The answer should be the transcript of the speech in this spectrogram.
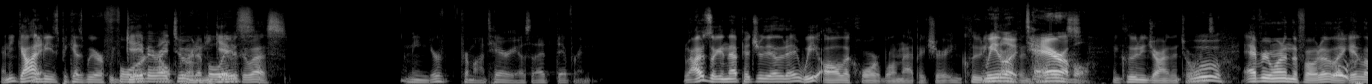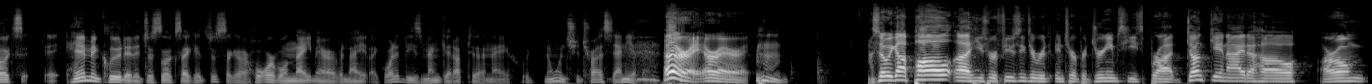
and he got Maybe it. it's because we were We four gave it right to him, Alberta and he boys. gave it to us. I mean, you're from Ontario, so that's different. I was looking at that picture the other day. We all look horrible in that picture, including we Jonathan look terrible. including Jonathan Torrens. Ooh. Everyone in the photo, like Ooh. it looks, him included, it just looks like it's just like a horrible nightmare of a night. Like, what did these men get up to that night? No one should trust any of them. All right, all right, all right. so we got Paul. Uh, he's refusing to re- interpret dreams. He's brought Duncan, Idaho, our own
